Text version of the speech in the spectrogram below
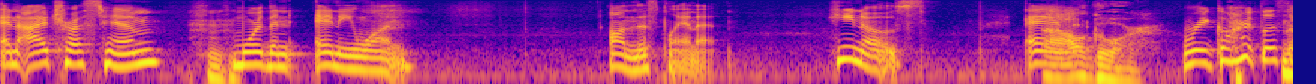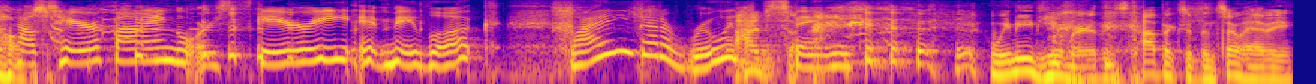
and I trust him more than anyone on this planet. He knows. And Al Gore. regardless No, of how terrifying or scary it may look, why do you gotta ruin I'm these sorry. things? We need humor. These topics have been so heavy.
